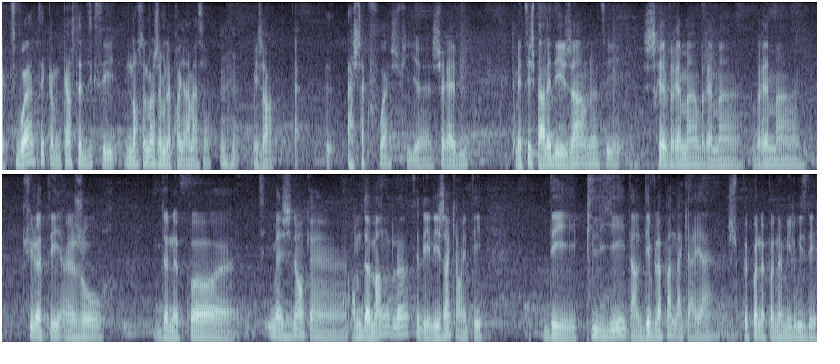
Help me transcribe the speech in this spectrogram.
Fait que tu vois, tu sais, comme quand je te dis que c'est. Non seulement j'aime la programmation, mais genre, à, à chaque fois, je suis, euh, je suis ravi. Mais tu sais, je parlais des gens, là, tu sais, je serais vraiment, vraiment, vraiment culotté un jour de ne pas. euh, imaginons qu'on me demande, là, tu sais, des- les gens qui ont été des piliers dans le développement de ma carrière, je peux pas ne pas nommer Louise Derry.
